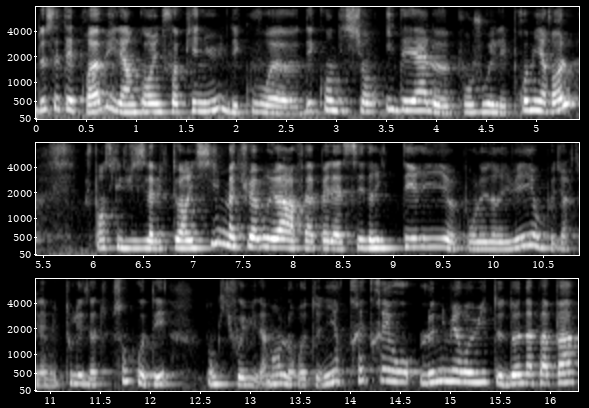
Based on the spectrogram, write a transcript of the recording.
de cette épreuve. Il est encore une fois pieds nus. Il découvre euh, des conditions idéales pour jouer les premiers rôles. Je pense qu'il vise la victoire ici. Mathieu Abrivard a fait appel à Cédric Terry euh, pour le driver. On peut dire qu'il a mis tous les atouts de son côté. Donc il faut évidemment le retenir très très haut. Le numéro 8 donne à papa.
